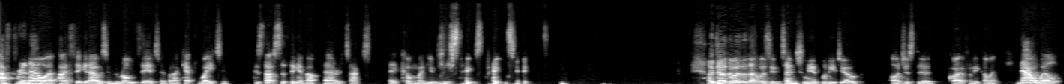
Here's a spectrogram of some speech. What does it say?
After an hour, I figured I was in the wrong theatre, but I kept waiting. Because that's the thing about bear attacks. They come when you least expect it. I don't know whether that was intentionally a funny joke or just a quite a funny comment. Now, Will,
